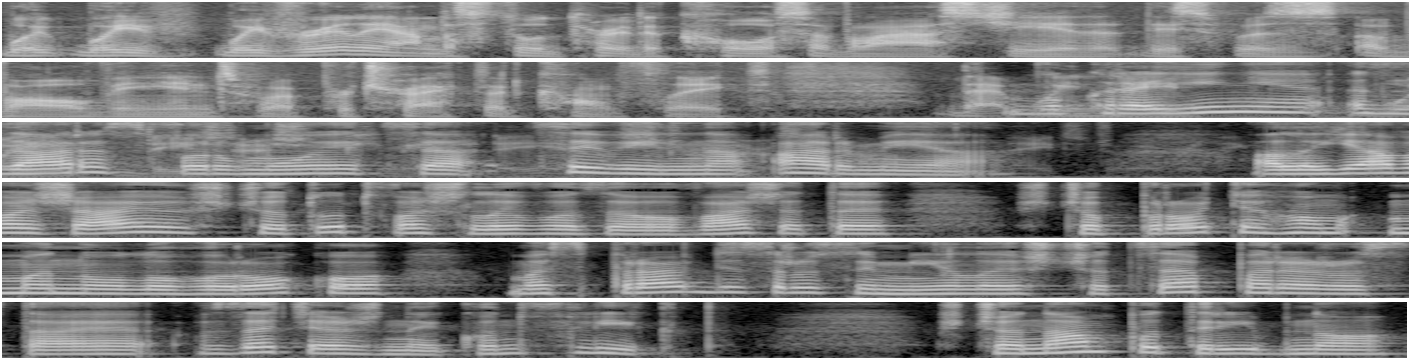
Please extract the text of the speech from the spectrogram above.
we, we've, we've really understood through the course of last year that this was evolving into a protracted conflict. That В Україні зараз формується цивільна армія. Але я вважаю, що тут важливо зауважити, що протягом минулого року ми справді зрозуміли, що це переростає в затяжний конфлікт, що нам потрібно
